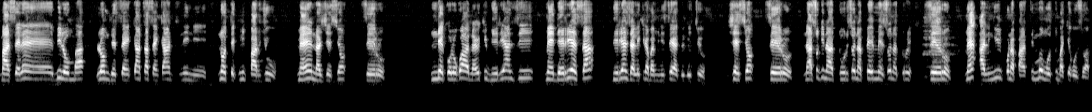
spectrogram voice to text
marcelin bilomba l'homme de 50 sa 50 nini no technique par jour mais na gestion zero ndeko lokola nayoki birianzi mais derrière ça birianzi aleki na baministère ya agriculture gestion zero na soki na tour soki na pme soki na tour zero mais alingi mpo na parti mbongo tu bake kozwa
